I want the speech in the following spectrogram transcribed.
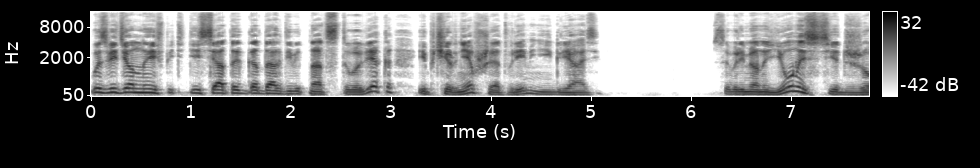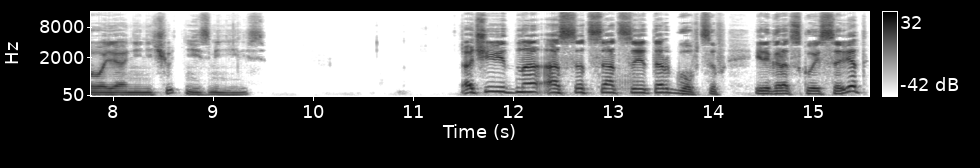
возведенные в 50-х годах XIX века и почерневшие от времени и грязи. Со времен юности Джоя они ничуть не изменились. Очевидно, ассоциация торговцев или городской совет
